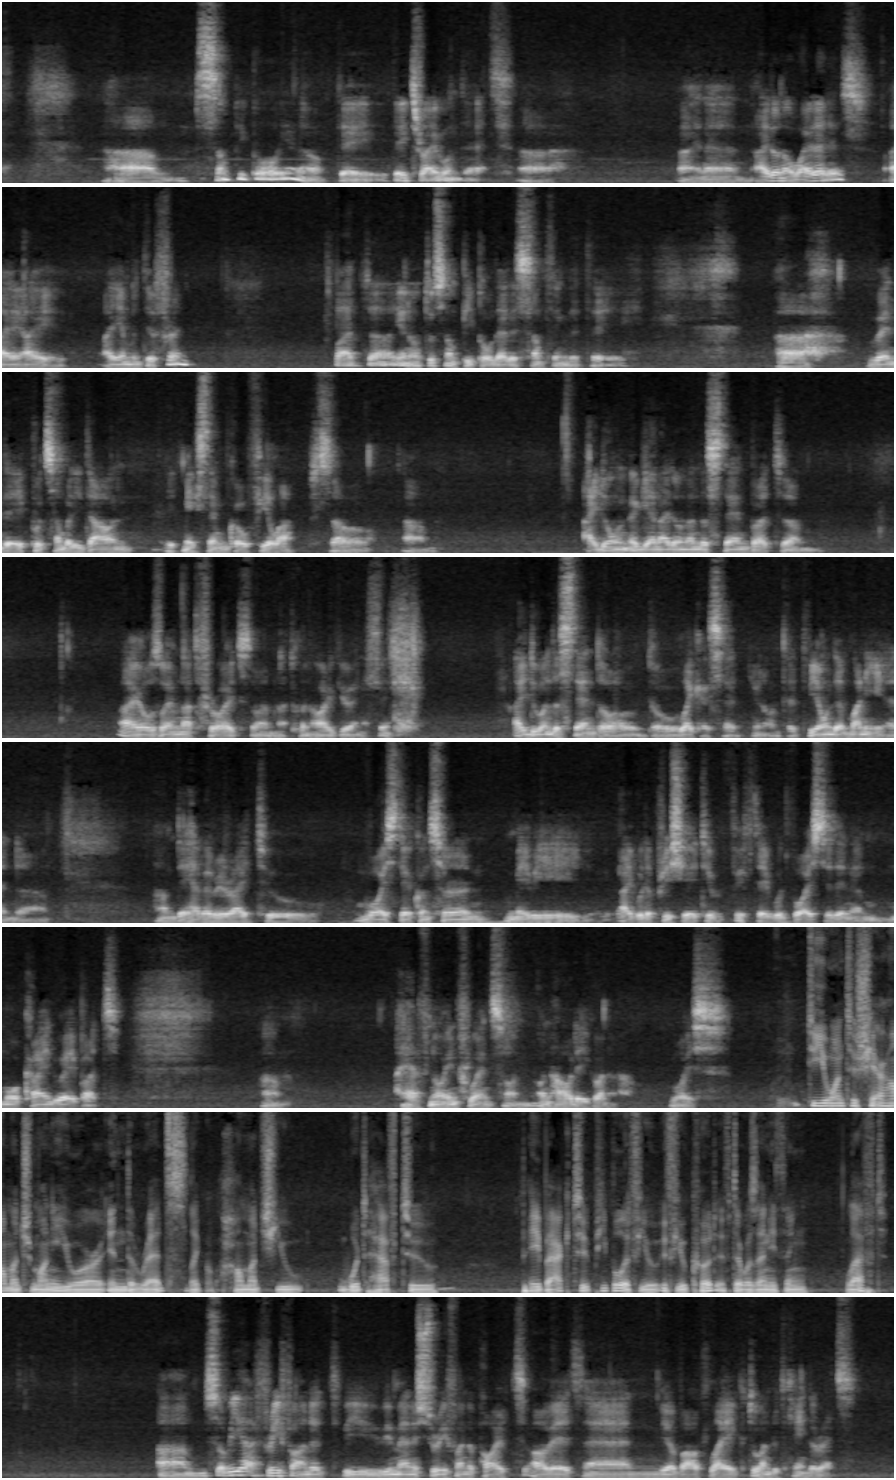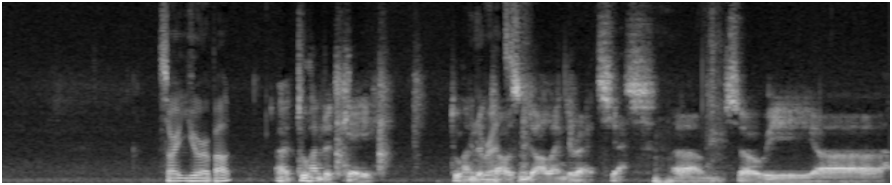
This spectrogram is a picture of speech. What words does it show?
um, some people, you know, they they thrive on that, uh, and uh, I don't know why that is. I I, I am different, but uh, you know, to some people, that is something that they, uh, when they put somebody down, it makes them go feel up. So um, I don't. Again, I don't understand, but. Um, I also am not Freud, so I'm not going to argue anything. I do understand, though, though, like I said, you know, that we own their money and uh, um, they have every right to voice their concern. Maybe I would appreciate if, if they would voice it in a more kind way, but um, I have no influence on, on how they're gonna voice. Do you want to share how much money you are in the reds? Like how much you would have to pay back to people if you if you could, if there was anything left? Um, so we have refunded. We we managed to refund a part of it, and we're about like 200k in the reds. Sorry, you're about uh, 200k, two hundred thousand dollar in the reds. Yes. Mm-hmm. Um, so we, uh,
